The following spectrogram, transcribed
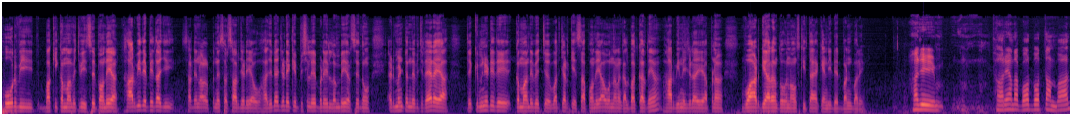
ਹੋਰ ਵੀ ਬਾਕੀ ਕੰਮਾਂ ਵਿੱਚ ਵੀ ਹਿੱਸੇ ਪਾਉਂਦੇ ਆ। ਹਾਰਵੀ ਦੇ ਪਿਤਾ ਜੀ ਸਾਡੇ ਨਾਲ ਪਨੇਸਰ ਸਾਹਿਬ ਜਿਹੜੇ ਆ, ਉਹ ਹਾਜ਼ਰ ਆ, ਜਿਹੜੇ ਕਿ ਪਿਛਲੇ ਬੜੇ ਲੰਬੇ ਅਰਸੇ ਤੋਂ ਐਡਮਿੰਟਨ ਦੇ ਵਿੱਚ ਰਹਿ ਰਹੇ ਆ ਤੇ ਕਮਿਊਨਿਟੀ ਦੇ ਕੰਮਾਂ ਦੇ ਵਿੱਚ ਵੱਧ ਚੜ ਕੇ ਹਿੱਸਾ ਪਾਉਂਦੇ ਆ। ਉਹਨਾਂ ਨਾਲ ਗੱਲਬਾਤ ਕਰਦੇ ਆ। ਹਾਰਵੀ ਨੇ ਜਿਹੜਾ ਇਹ ਆਪਣਾ ਵਾਰਡ 11 ਤੋਂ ਅਨਾਉਂਸ ਕੀਤਾ ਹੈ ਕੈਂਡੀਡੇਟ ਬਣਨ ਬਾਰੇ। ਹਾਂਜੀ, ਸਾਰਿਆਂ ਦਾ ਬਹੁਤ ਬਹੁਤ ਧੰਨਵਾਦ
